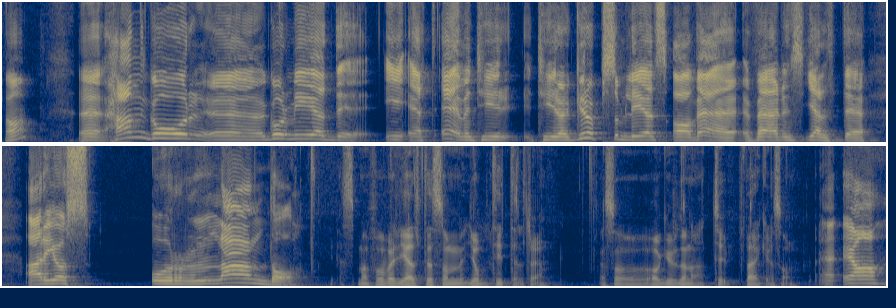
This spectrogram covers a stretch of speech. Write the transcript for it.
Ja. Eh, han går, eh, går med i ett äventyrargrupp som leds av vär- världens hjälte Arios Orlando. Yes. Man får väl hjälte som jobbtitel tror jag. Alltså av gudarna, typ, verkar det som. Eh, Ja,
